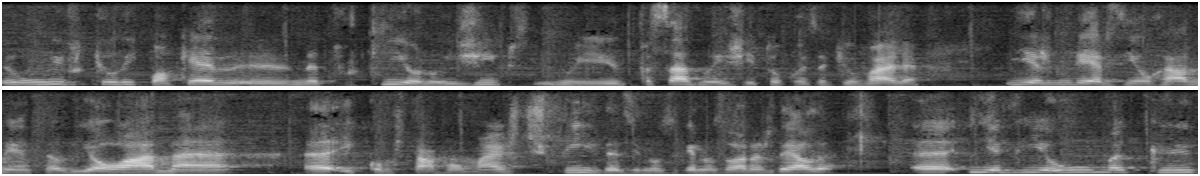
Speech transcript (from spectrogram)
um livro que eu li qualquer uh, na Turquia ou no Egito, no, passado no Egito, ou coisa que o valha, e as mulheres iam realmente ali ao Amã, e como estavam mais despidas e não sei o que nas horas dela, e havia uma que,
